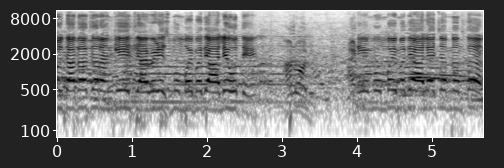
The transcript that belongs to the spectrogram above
मनोजदादा जरांगे ज्यावेळेस मुंबईमध्ये आले होते. आणि मुंबईमध्ये आल्याच्यानंतर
